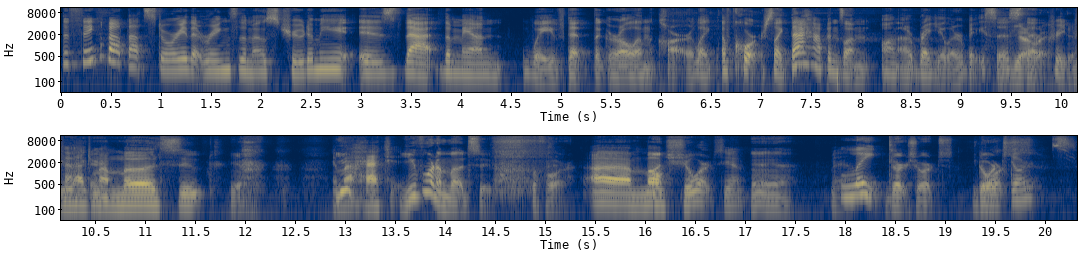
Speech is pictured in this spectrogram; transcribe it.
The thing about that story that rings the most true to me is that the man waved at the girl in the car. Like, of course, like that happens on on a regular basis. Yeah, that right, creep yeah. you like my mud suit Yeah. And my hatchet. You've worn a mud suit before. Uh, mud shorts. Yeah. Yeah, yeah. Late Dirt shorts. Dorts. dorks.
